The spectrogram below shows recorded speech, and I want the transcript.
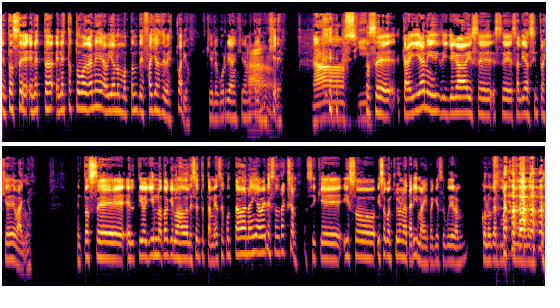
entonces, en, esta, en estos toboganes había un montón de fallas de vestuario que le ocurrían generalmente a Ah. las mujeres. ah, sí. Entonces, caían y, y llegaban y se, se salían sin traje de baño. Entonces, el tío Jin notó que los adolescentes también se juntaban ahí a ver esa atracción. Así que hizo, hizo construir una tarima ahí para que se pudieran colocar más cómodamente.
